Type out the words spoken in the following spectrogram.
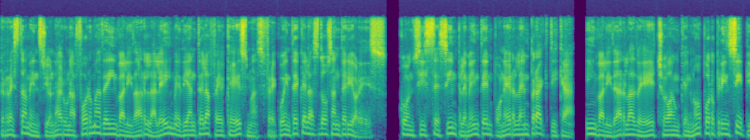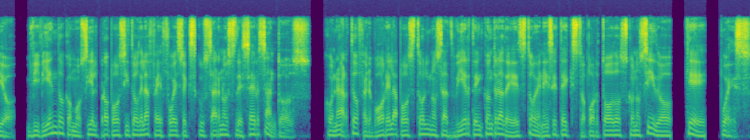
Resta mencionar una forma de invalidar la ley mediante la fe que es más frecuente que las dos anteriores. Consiste simplemente en ponerla en práctica, invalidarla de hecho aunque no por principio, viviendo como si el propósito de la fe fuese excusarnos de ser santos. Con harto fervor el apóstol nos advierte en contra de esto en ese texto por todos conocido, que, pues,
